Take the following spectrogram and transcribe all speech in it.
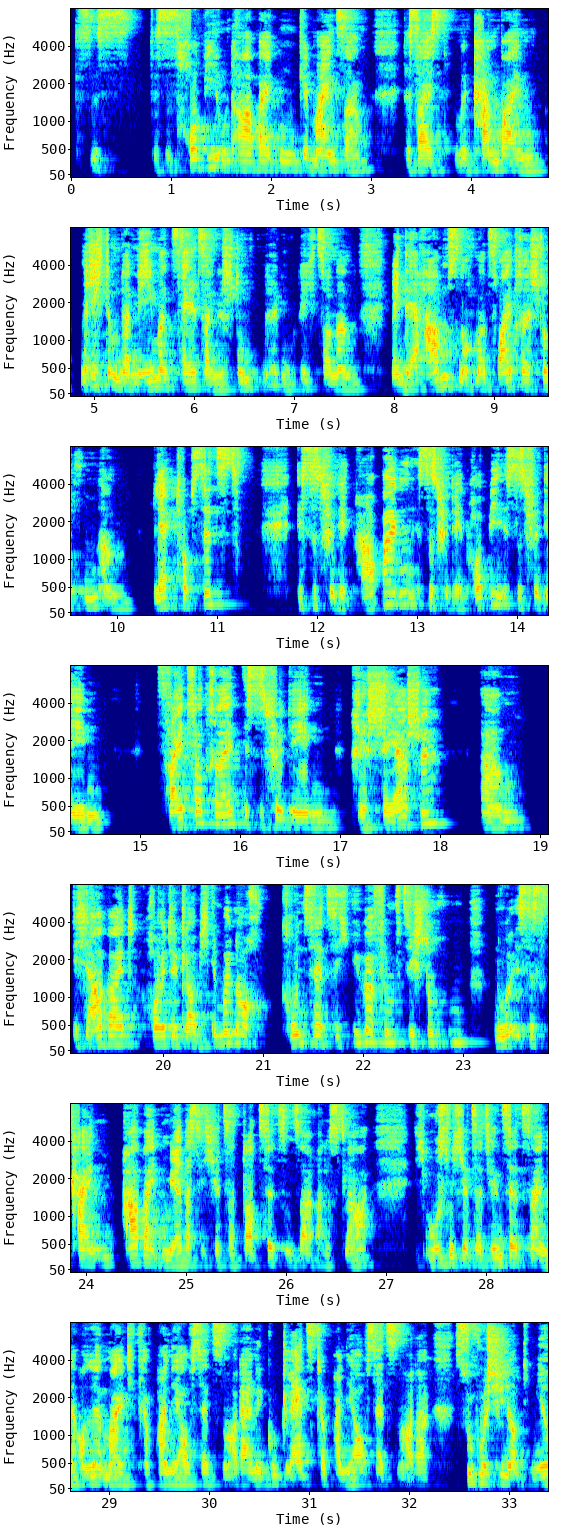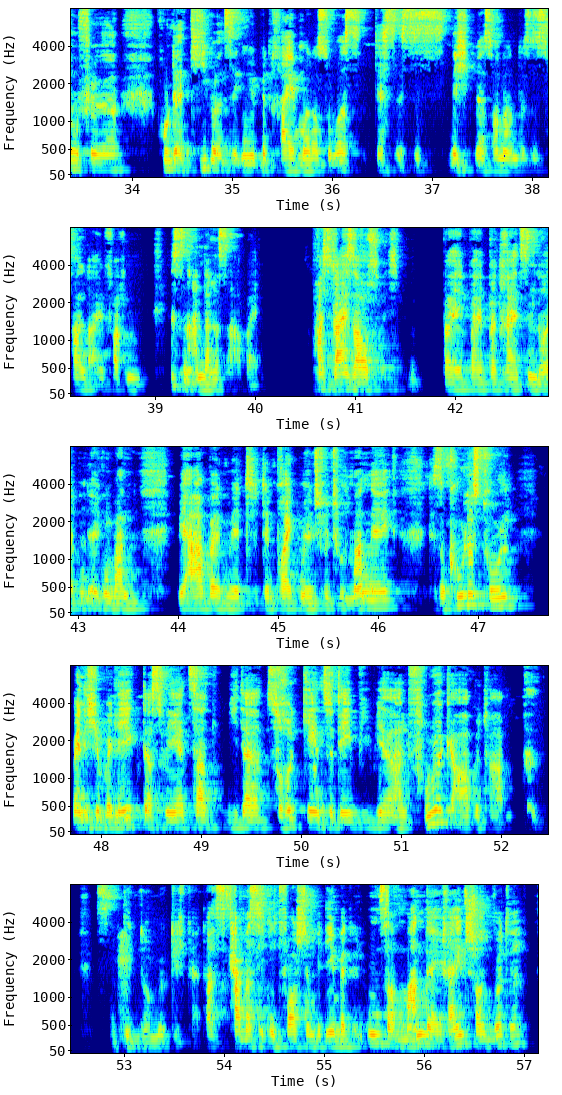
das ist das ist Hobby und Arbeiten gemeinsam. Das heißt, man kann beim ein echter Unternehmer zählt seine Stunden irgendwo nicht, sondern wenn der abends noch mal zwei, drei Stunden am Laptop sitzt, ist es für den Arbeiten, ist es für den Hobby, ist es für den Zeitvertreib, ist es für den Recherche. Ähm, ich arbeite heute, glaube ich, immer noch grundsätzlich über 50 Stunden. Nur ist es kein Arbeiten mehr, dass ich jetzt dort sitze und sage, alles klar, ich muss mich jetzt hinsetzen, eine Online-Marketing-Kampagne aufsetzen oder eine Google Ads-Kampagne aufsetzen oder Suchmaschinenoptimierung für 100 Keywords irgendwie betreiben oder sowas. Das ist es nicht mehr, sondern das ist halt einfach ein, ist ein anderes Arbeiten. Also da ist auch, ich, bei, bei, bei 13 Leuten irgendwann, wir arbeiten mit dem Projektmanagement-Tool Monday. Das ist ein cooles Tool wenn ich überlege, dass wir jetzt halt wieder zurückgehen zu dem, wie wir halt früher gearbeitet haben, das ist eine bindende Möglichkeit. Das kann man sich nicht vorstellen, wenn jemand in unserem Monday reinschauen würde.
